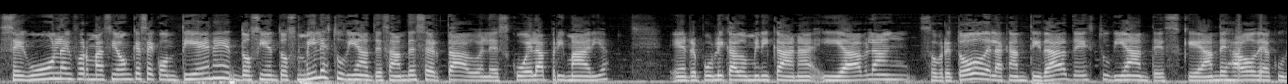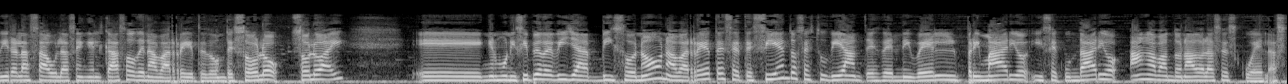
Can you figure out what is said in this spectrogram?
Según la información que se contiene, 200.000 estudiantes han desertado en la escuela primaria en República Dominicana y hablan sobre todo de la cantidad de estudiantes que han dejado de acudir a las aulas en el caso de Navarrete, donde solo, solo hay en el municipio de Villa Bisonó, Navarrete, 700 estudiantes del nivel primario y secundario han abandonado las escuelas,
